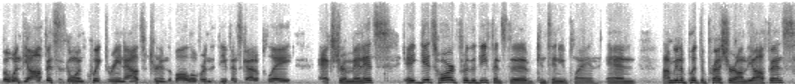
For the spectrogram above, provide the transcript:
But when the offense is going quick three and outs or turning the ball over, and the defense got to play extra minutes, it gets hard for the defense to continue playing. And I'm going to put the pressure on the offense,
